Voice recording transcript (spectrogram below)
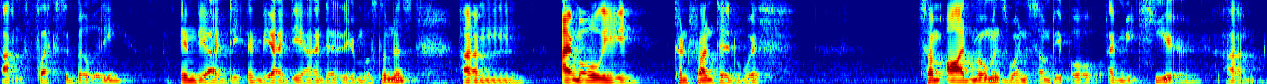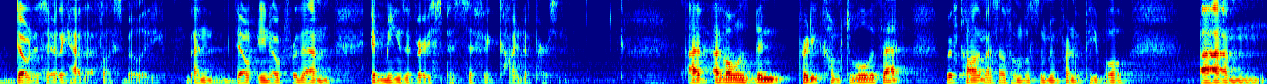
um, flexibility in the idea in the idea identity of Muslimness. Um, I'm only confronted with some odd moments when some people I meet here um, don't necessarily have that flexibility, and don't you know for them it means a very specific kind of person. I've I've always been pretty comfortable with that, with calling myself a Muslim in front of people, um,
